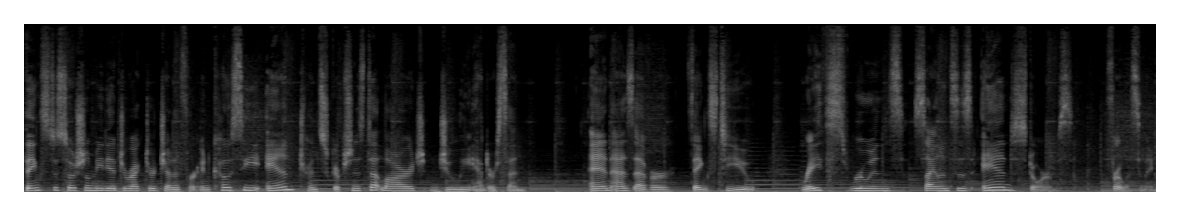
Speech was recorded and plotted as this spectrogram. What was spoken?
Thanks to social media director Jennifer Nkosi and transcriptionist at large Julie Anderson. And as ever, thanks to you, wraiths, ruins, silences, and storms, for listening.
